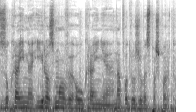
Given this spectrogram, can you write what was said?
z Ukrainy i rozmowy o Ukrainie na podróży bez paszportu.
